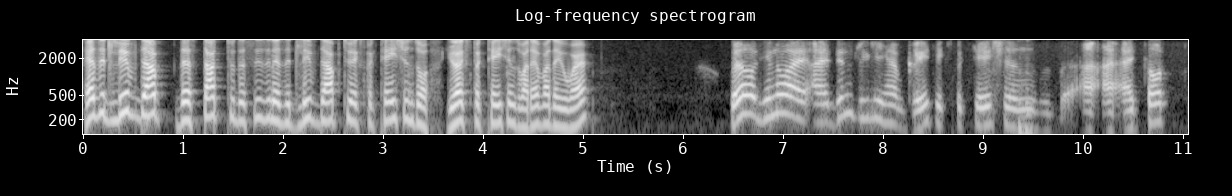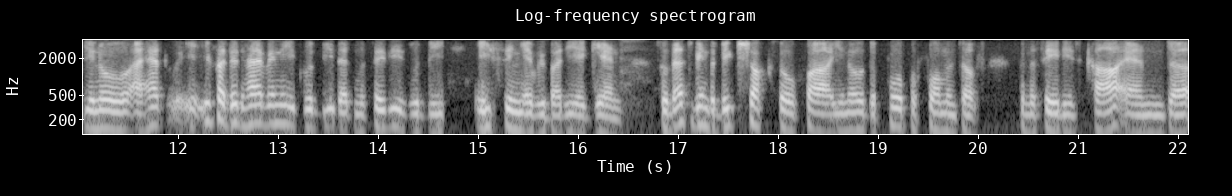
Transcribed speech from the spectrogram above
Has it lived up the start to the season? Has it lived up to expectations or your expectations, whatever they were? Well, you know, I, I didn't really have great expectations. I, I thought, you know, I had, if I did have any, it would be that Mercedes would be acing everybody again. So that's been the big shock so far, you know, the poor performance of the Mercedes car. And uh,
